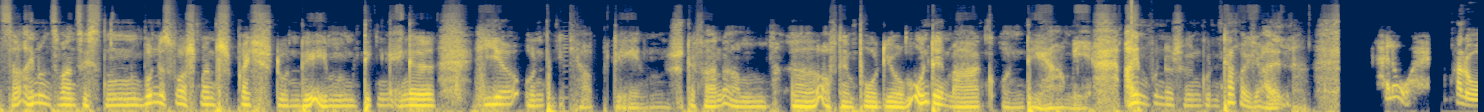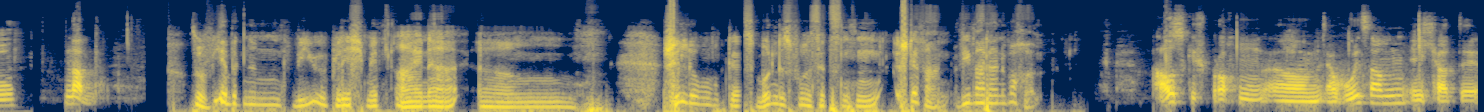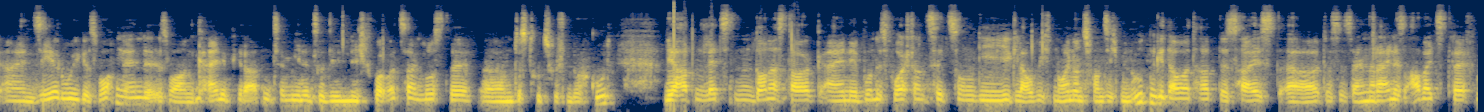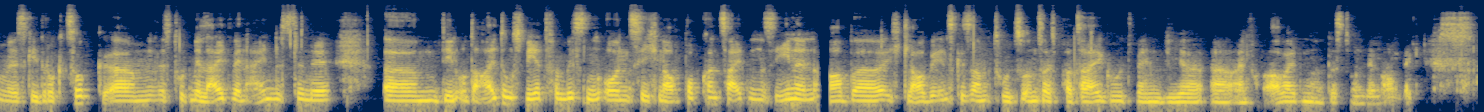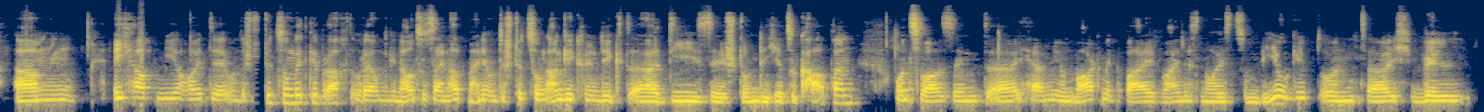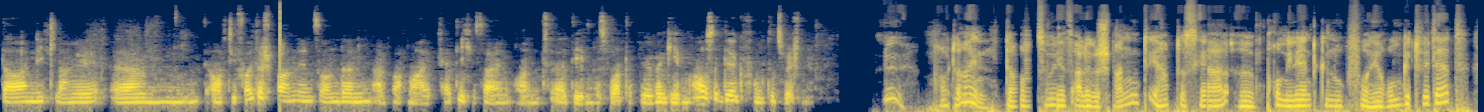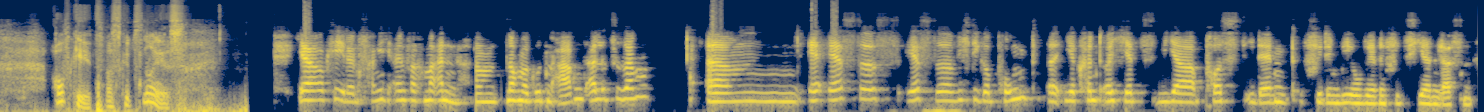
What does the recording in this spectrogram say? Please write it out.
21. Bundesvorstand-Sprechstunde im Dicken Engel hier und ich habe den Stefan am, äh, auf dem Podium und den Marc und die Hermi. Einen wunderschönen guten Tag euch allen. Hallo. Hallo. Guten Abend. So, wir beginnen wie üblich mit einer ähm, Schilderung des Bundesvorsitzenden. Stefan, wie war deine Woche? Ausgesprochen ähm, erholsam. Ich hatte ein sehr ruhiges Wochenende. Es waren keine Piratentermine, zu denen ich vor Ort sein musste. Ähm, das tut zwischendurch gut. Wir hatten letzten Donnerstag eine Bundesvorstandssitzung, die, glaube ich, 29 Minuten gedauert hat. Das heißt, äh, das ist ein reines Arbeitstreffen. Es geht ruckzuck. Ähm, es tut mir leid, wenn Einzelne ähm, den Unterhaltungswert vermissen und sich nach Popcorn-Zeiten sehnen. Aber ich glaube, insgesamt tut es uns als Partei gut, wenn wir äh, einfach arbeiten und das tun wir im Augenblick. Ähm, ich habe mir heute Unterstützung mitgebracht oder um genau zu sein, hat meine Unterstützung angekündigt, äh, diese Stunde hier zu kapern. Und zwar sind äh, Hermi und Marc mit dabei, weil es Neues zum Bio gibt. Und äh, ich will da nicht lange ähm, auf die Folter spannen, sondern einfach mal fertig sein und äh, denen das Wort dafür übergeben. Außer Dirk, Funk dazwischen. Nö, haut rein. Darauf sind wir jetzt alle gespannt. Ihr habt das ja äh, prominent genug vorher rumgetwittert. Auf geht's. Was gibt's Neues? Ja, okay, dann fange ich einfach mal an. Ähm, Nochmal guten Abend alle zusammen. Ähm, erstes, erster wichtiger Punkt, äh, ihr könnt euch jetzt via Postident für den Bio verifizieren lassen.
